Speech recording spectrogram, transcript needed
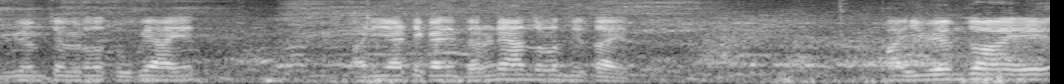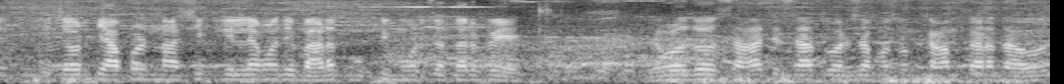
ईव्हीएमच्या विरोधात उभे आहेत आणि या ठिकाणी धरणे आंदोलन देत आहेत. हा ईव्हीएम जो आहे याच्यावरती आपण नाशिक जिल्ह्यामध्ये भारत मुक्ती मोर्चातर्फे जवळजवळ सहा ते सात वर्षापासून काम करत आहोत.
